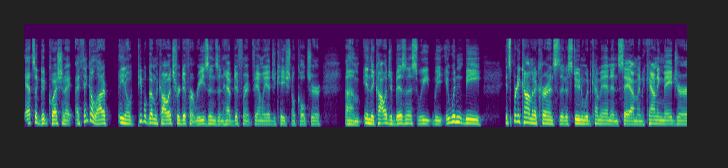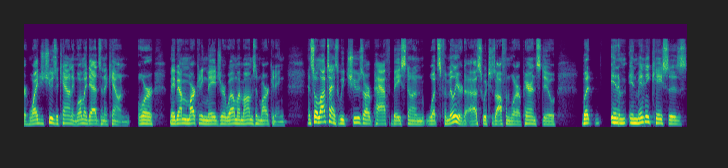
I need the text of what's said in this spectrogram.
That's a good question. I, I think a lot of you know people come to college for different reasons and have different family educational culture. Um, in the College of Business, we we it wouldn't be it's pretty common occurrence that a student would come in and say, I'm an accounting major. Why'd you choose accounting? Well, my dad's an accountant. Or maybe I'm a marketing major. Well, my mom's in marketing. And so a lot of times we choose our path based on what's familiar to us, which is often what our parents do. But in in many cases,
